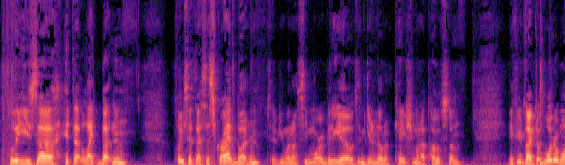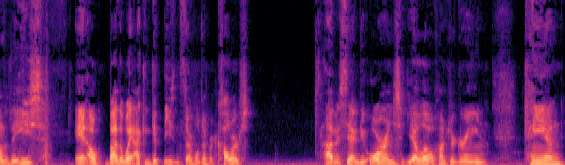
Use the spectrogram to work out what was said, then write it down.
please uh, hit that like button. Please hit that subscribe button. So if you want to see more videos and get a notification when I post them. If you'd like to order one of these, and oh, by the way, I can get these in several different colors. Obviously, I can do orange, yellow, hunter green, tan.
